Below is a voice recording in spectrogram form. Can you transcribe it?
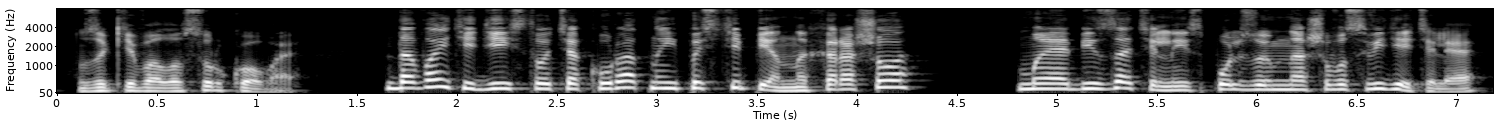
— закивала Суркова. «Давайте действовать аккуратно и постепенно, хорошо? Мы обязательно используем нашего свидетеля.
